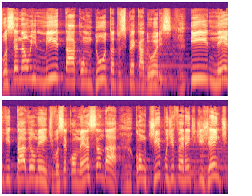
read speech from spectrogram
Você não imita a conduta dos pecadores. Inevitavelmente, você começa a andar com um tipo diferente de gente.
